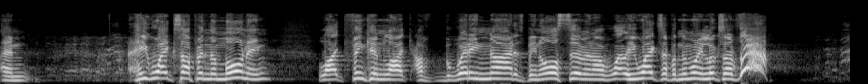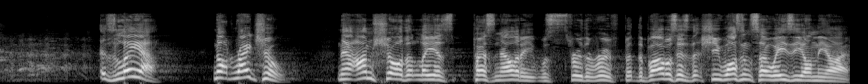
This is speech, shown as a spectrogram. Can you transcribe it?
And he wakes up in the morning like thinking like the wedding night has been awesome, and I, he wakes up in the morning, looks like, ah! it's Leah, not Rachel. Now I'm sure that Leah's personality was through the roof, but the Bible says that she wasn't so easy on the eye.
